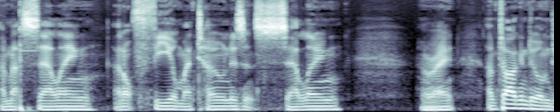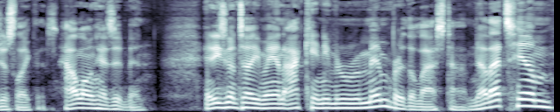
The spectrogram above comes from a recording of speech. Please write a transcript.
I'm not selling. I don't feel my tone isn't selling. All right. I'm talking to him just like this. How long has it been? And he's going to tell you, man, I can't even remember the last time. Now that's him.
